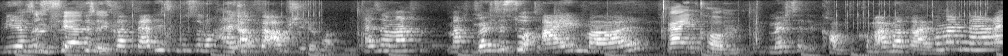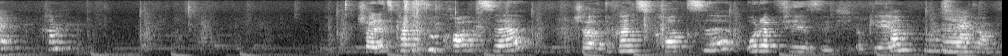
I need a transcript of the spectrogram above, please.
Wir sind fertig. sind gerade fertig. Jetzt musst du noch eine Also- Verabschiedung machen. Also mach, mach Möchtest du bitte einmal... reinkommen? Möchte, komm, komm einmal rein. Komm mal mal rein. Komm. Schau, jetzt kannst du Kotze. Schau, du kannst Kotze oder Pfirsich, okay? Komm, du musst Ja. herkommen.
